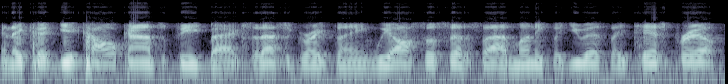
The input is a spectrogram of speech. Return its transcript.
and they could get all kinds of feedback. So that's a great thing. We also set aside money for USA test prep,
